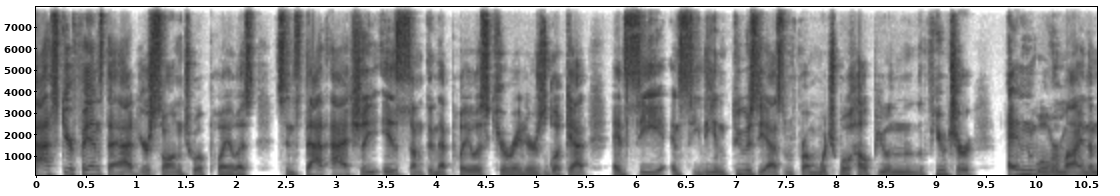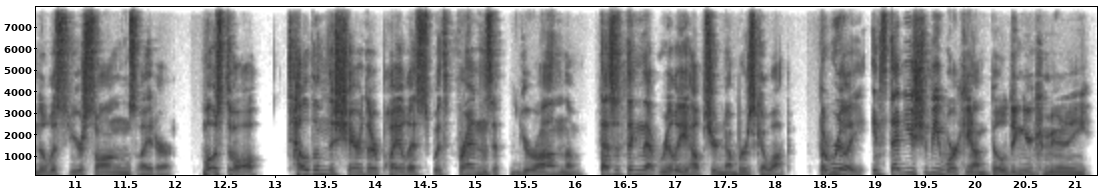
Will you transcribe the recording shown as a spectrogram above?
Ask your fans to add your song to a playlist since that actually is something that playlist curators look at and see and see the enthusiasm from which will help you in the future and will remind them to listen to your songs later. Most of all, tell them to share their playlists with friends if you're on them. That's the thing that really helps your numbers go up. But really, instead you should be working on building your community,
